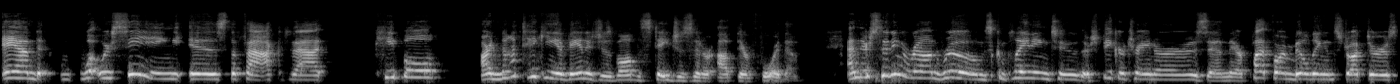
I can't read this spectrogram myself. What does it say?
And what we're seeing is the fact that people are not taking advantage of all the stages that are out there for them. And they're sitting around rooms complaining to their speaker trainers and their platform building instructors.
